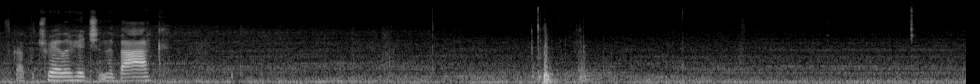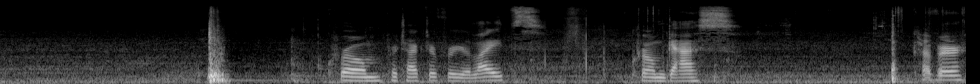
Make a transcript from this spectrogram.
It's got the trailer hitch in the back. Chrome protector for your lights, chrome gas cover.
